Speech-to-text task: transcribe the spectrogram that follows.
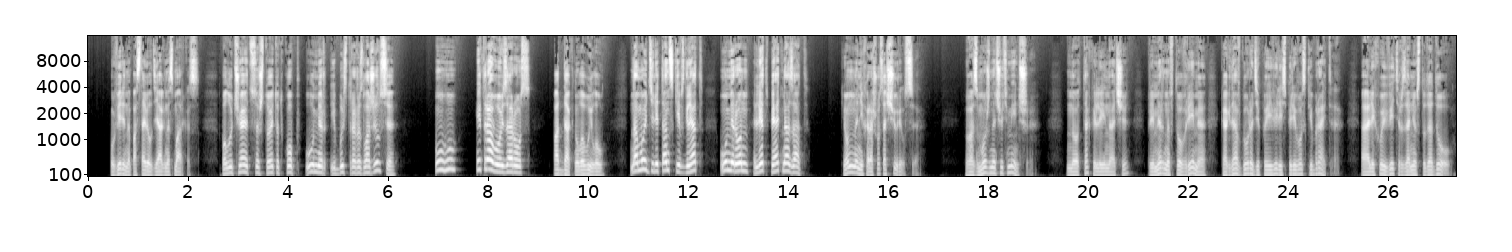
— уверенно поставил диагноз Маркос. «Получается, что этот коп умер и быстро разложился?» «Угу, и травой зарос», — поддакнула Уиллоу. На мой дилетантский взгляд, умер он лет пять назад». Кенна нехорошо сощурился. «Возможно, чуть меньше. Но так или иначе, примерно в то время, когда в городе появились перевозки Брайта, а лихой ветер занес туда Доу.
